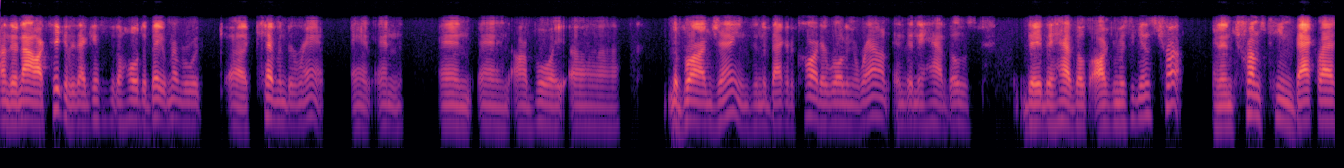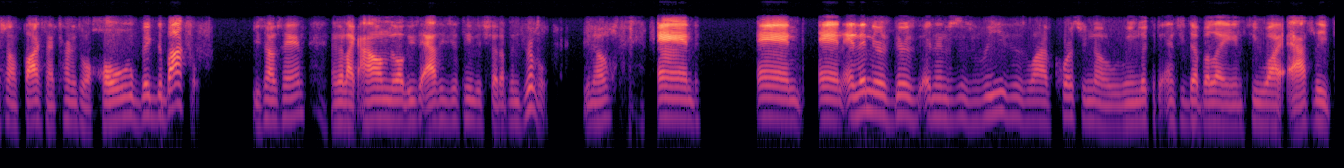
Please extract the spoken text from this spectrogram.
they're not articulate. That gets into the whole debate. Remember with uh, Kevin Durant and and and and our boy uh, LeBron James in the back of the car. They're rolling around, and then they have those they they have those arguments against Trump. And then Trump's team backlash on Fox, and it turned into a whole big debacle. You see what I'm saying? And they're like, I don't know, these athletes just need to shut up and dribble, you know? And and and and then there's there's and then there's just reasons why, of course, you know, when you look at the NCAA and see why athletes,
